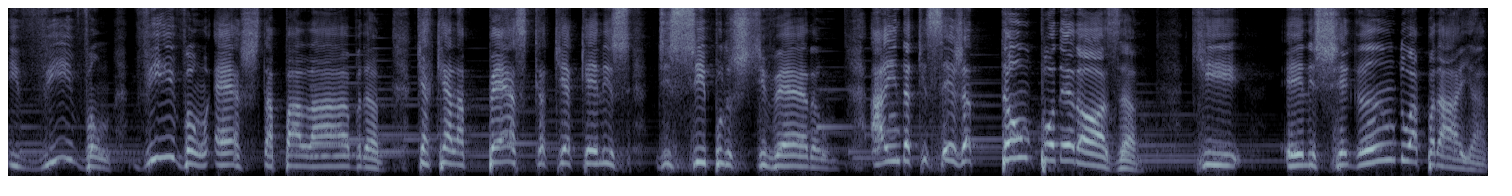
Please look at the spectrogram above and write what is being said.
e vivam, vivam esta palavra, que aquela pesca que aqueles discípulos tiveram, ainda que seja tão poderosa, que eles chegando à praia,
